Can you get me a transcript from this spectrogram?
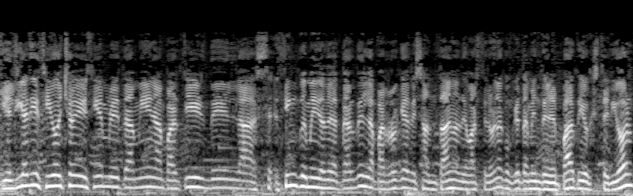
Y el día 18 de diciembre también a partir de las cinco y media de la tarde en la parroquia de Santa Ana de Barcelona, concretamente en el patio exterior,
